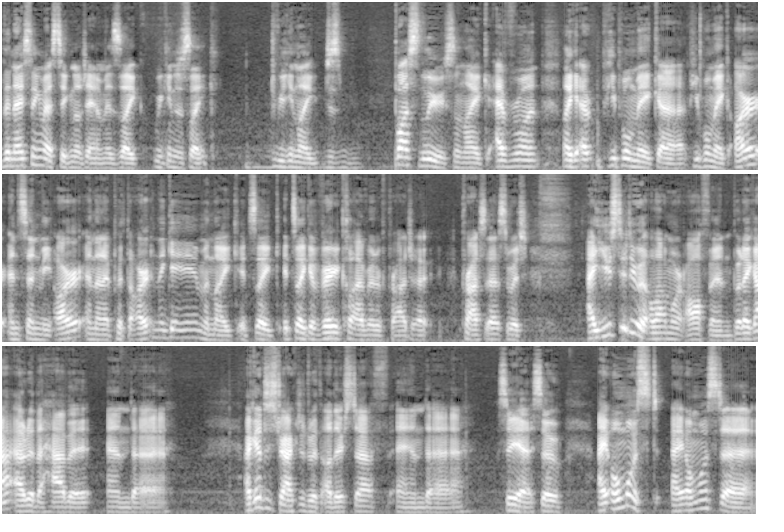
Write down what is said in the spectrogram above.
the nice thing about signal jam is like we can just like we can like just bust loose and like everyone like people make uh people make art and send me art and then I put the art in the game and like it's like it's like a very collaborative project process which I used to do it a lot more often but I got out of the habit and uh I got distracted with other stuff, and uh, so yeah, so I almost, I almost, uh,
